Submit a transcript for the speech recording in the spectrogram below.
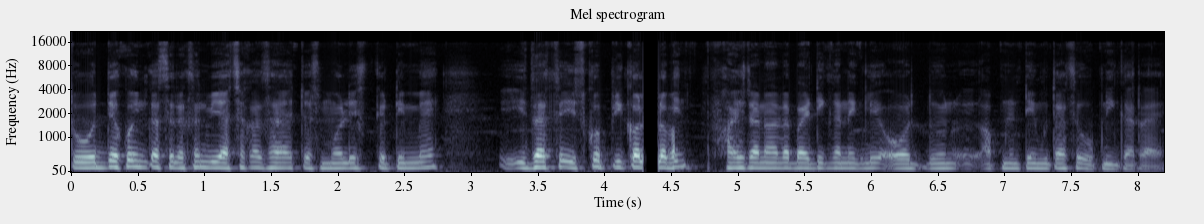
तो देखो इनका सिलेक्शन भी अच्छा खासा है तो स्मॉल की टीम में इधर से इसको पिक कर लो भाई फ़र्स्ट रन आ रहा है बैटिंग करने के लिए और दोनों अपनी टीम की तरफ़ से ओपनिंग कर रहा है।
